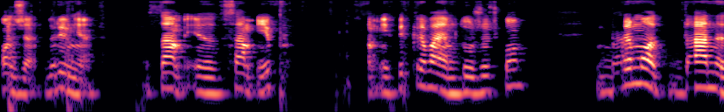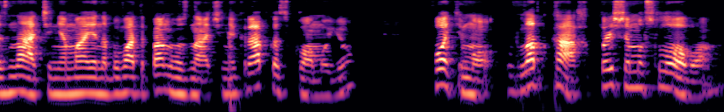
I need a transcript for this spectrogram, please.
Отже, дорівнює сам, е, сам if. Сам if. Відкриваємо дужечку. Беремо дане значення, має набувати певного значення, крапка з комою. Потім в лапках пишемо слово.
